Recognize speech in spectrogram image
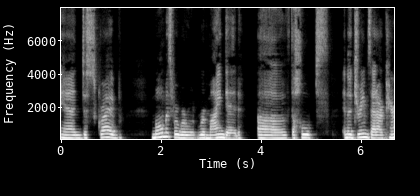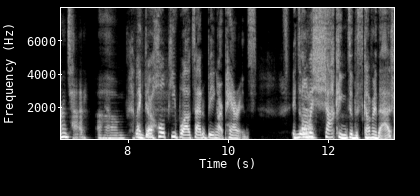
and describe moments where we're reminded of the hopes and the dreams that our parents had. Um, like there are whole people outside of being our parents. It's yes. always shocking to discover that.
